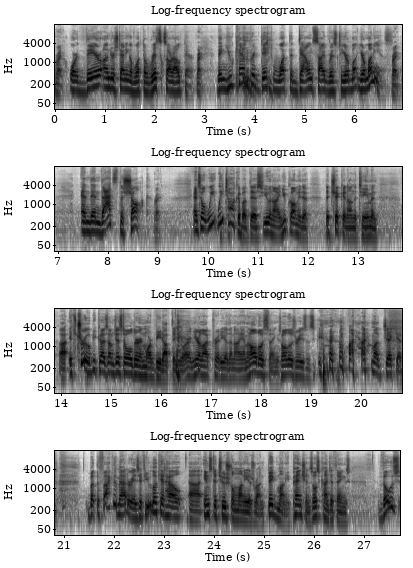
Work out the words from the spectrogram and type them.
Right. or their understanding of what the risks are out there Right. then you can't predict what the downside risk to your your money is Right. and then that's the shock Right. And so we, we talk about this, you and I, and you call me the, the chicken on the team. And uh, it's true because I'm just older and more beat up than you are, and you're a lot prettier than I am, and all those things, all those reasons why I'm a chicken. But the fact of the matter is, if you look at how uh, institutional money is run, big money, pensions, those kinds of things, those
